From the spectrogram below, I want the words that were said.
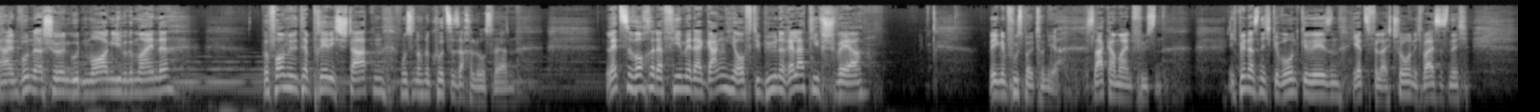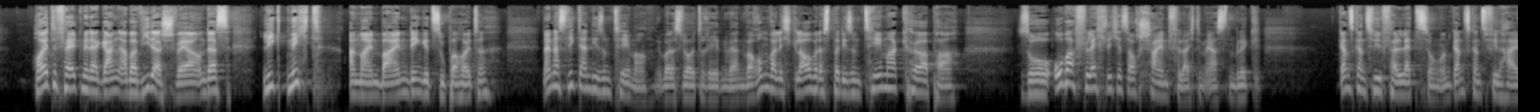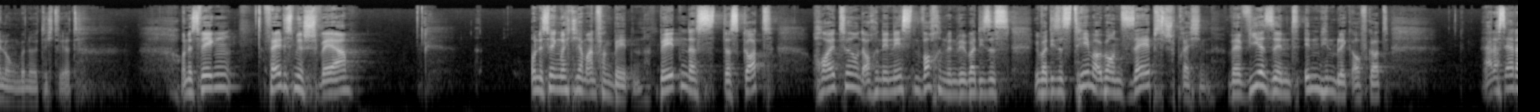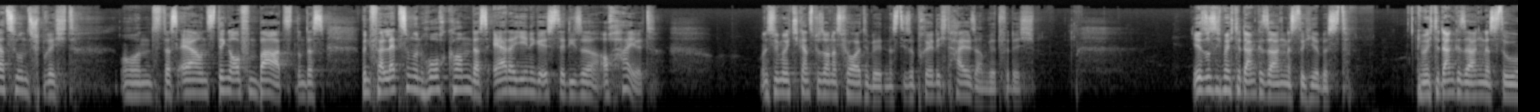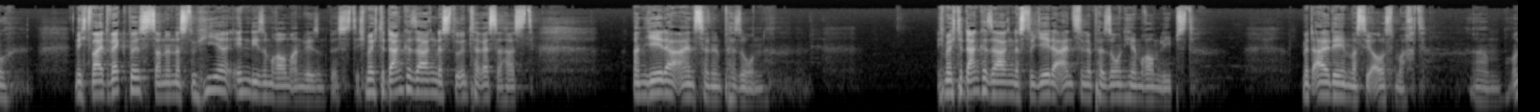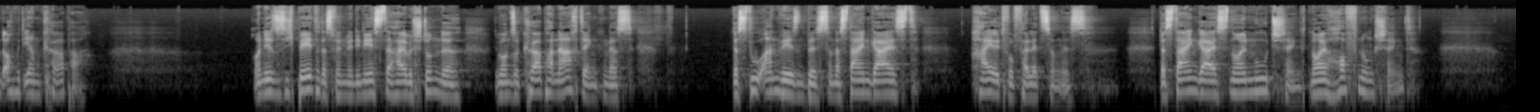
Ja, einen wunderschönen guten Morgen, liebe Gemeinde. Bevor wir mit der Predigt starten, muss ich noch eine kurze Sache loswerden. Letzte Woche, da fiel mir der Gang hier auf die Bühne relativ schwer wegen dem Fußballturnier. Es lag an meinen Füßen. Ich bin das nicht gewohnt gewesen, jetzt vielleicht schon, ich weiß es nicht. Heute fällt mir der Gang aber wieder schwer und das liegt nicht an meinen Beinen, denen geht's super heute, Nein, das liegt an diesem Thema, über das wir heute reden werden. Warum? Weil ich glaube, dass bei diesem Thema Körper, so oberflächlich es auch scheint vielleicht im ersten Blick, ganz, ganz viel Verletzung und ganz, ganz viel Heilung benötigt wird. Und deswegen fällt es mir schwer, und deswegen möchte ich am Anfang beten. Beten, dass, dass Gott heute und auch in den nächsten Wochen, wenn wir über dieses, über dieses Thema, über uns selbst sprechen, wer wir sind im Hinblick auf Gott, ja, dass er da zu uns spricht und dass er uns Dinge offenbart und dass, wenn Verletzungen hochkommen, dass er derjenige ist, der diese auch heilt. Und deswegen möchte ich ganz besonders für heute beten, dass diese Predigt heilsam wird für dich. Jesus, ich möchte Danke sagen, dass du hier bist. Ich möchte Danke sagen, dass du nicht weit weg bist, sondern dass du hier in diesem Raum anwesend bist. Ich möchte Danke sagen, dass du Interesse hast an jeder einzelnen Person. Ich möchte Danke sagen, dass du jede einzelne Person hier im Raum liebst. Mit all dem, was sie ausmacht. Ähm, und auch mit ihrem Körper. Und Jesus, ich bete, dass wenn wir die nächste halbe Stunde über unsere Körper nachdenken, dass, dass du anwesend bist und dass dein Geist heilt, wo Verletzung ist. Dass dein Geist neuen Mut schenkt, neue Hoffnung schenkt.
